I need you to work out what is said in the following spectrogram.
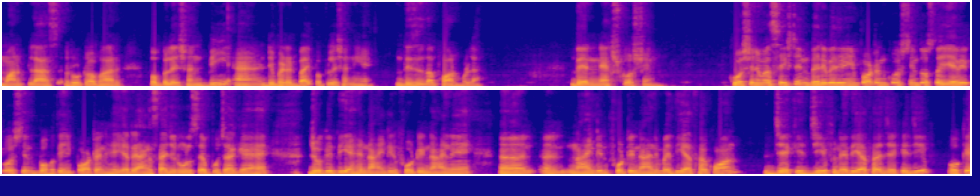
one plus root over population B and divided by population A this is the formula then next question question number sixteen very very important question दोस्तों, ये भी क्वेश्चन बहुत ही इंपॉर्टेंट है। ये रैंक साइज़ रूल से पूछा गया है, जो कि दिए हैं 1949 में नाइनटीन फोर्टी नाइन में दिया था कौन? जे की जीफ ने दिया था जे की जीफ ओके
